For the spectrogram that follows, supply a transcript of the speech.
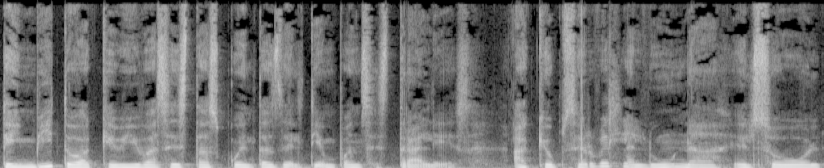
te invito a que vivas estas cuentas del tiempo ancestrales, a que observes la luna, el sol,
